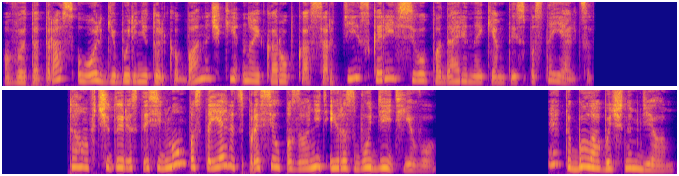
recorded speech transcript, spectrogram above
В этот раз у Ольги были не только баночки, но и коробка ассорти, скорее всего, подаренная кем-то из постояльцев. Там в 407-м постоялец просил позвонить и разбудить его. Это было обычным делом.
